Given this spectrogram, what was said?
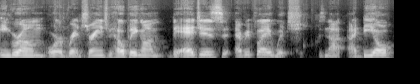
Engram or Brenton Strange be helping on the edges every play, which is not ideal.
